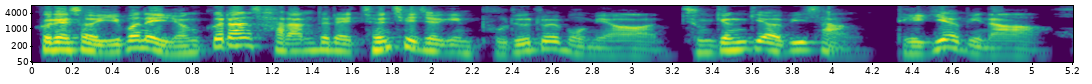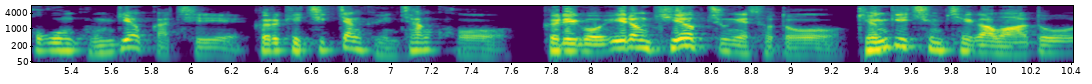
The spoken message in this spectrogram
그래서 이번에 영끌한 사람들의 전체적인 부류를 보면 중견기업 이상 대기업이나 혹은 공기업 같이 그렇게 직장 괜찮고 그리고 이런 기업 중에서도 경기 침체가 와도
